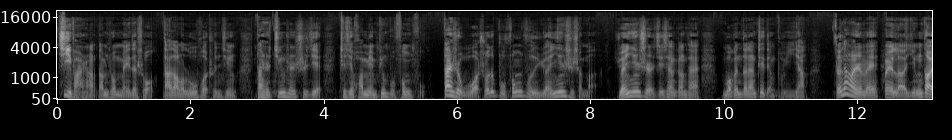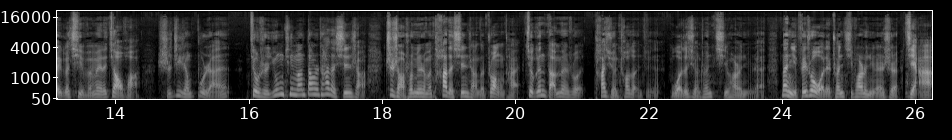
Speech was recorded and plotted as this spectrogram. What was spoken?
技法上咱们说没得说，达到了炉火纯青，但是精神世界这些画面并不丰富。但是我说的不丰富的原因是什么？原因是就像刚才我跟德亮这点不一样，德亮认为为了营造一个气氛，为了教化。实际上不然，就是雍亲王当时他的欣赏，至少说明什么？他的欣赏的状态就跟咱们说，他喜欢超短裙，我就喜欢穿旗袍的女人。那你非说我这穿旗袍的女人是假，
